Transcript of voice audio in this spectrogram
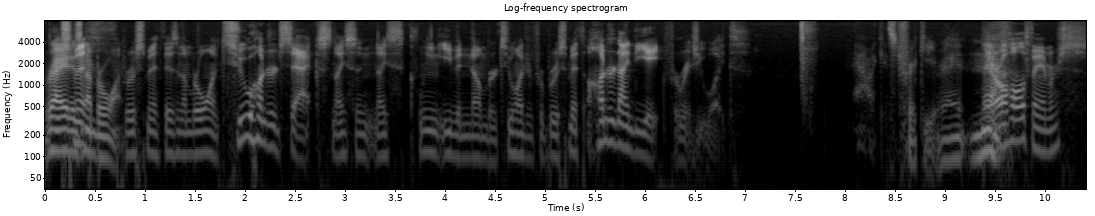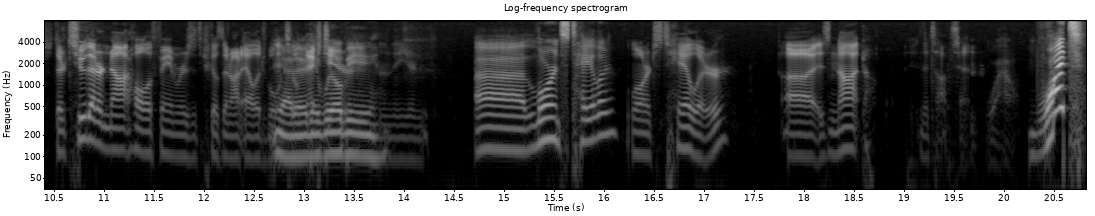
right, Bruce is number one. Bruce Smith is number one. 200 sacks. Nice and nice, clean, even number. 200 for Bruce Smith. 198 for Reggie White. Now it gets tricky, right? They're all Hall of Famers. There are two that are not Hall of Famers. It's because they're not eligible Yeah, until they- they will year. be. And the year- Uh, Lawrence Taylor. Lawrence Taylor uh, is not in the top 10. Wow. What?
